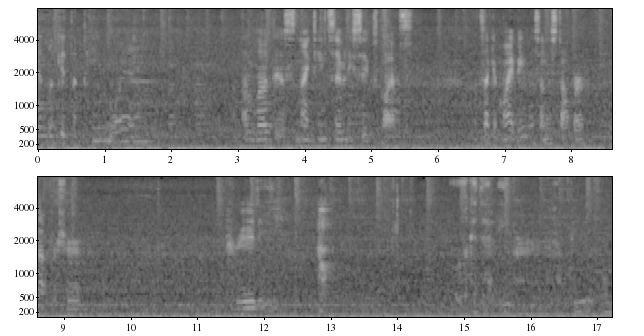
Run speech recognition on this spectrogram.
And look at the penguin. I love this 1976 glass. Looks like it might be missing a stopper. Not for sure. Pretty. Look at that Eburn. How beautiful.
